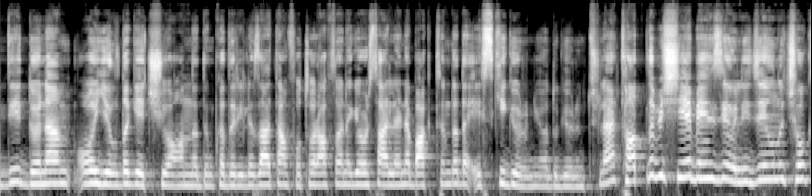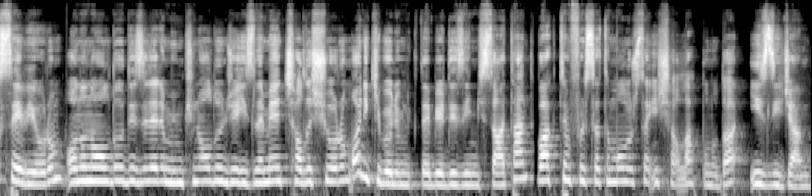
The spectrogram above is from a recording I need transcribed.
dediği dönem o yılda geçiyor anladığım kadarıyla. Zaten fotoğraflarına, görsellerine baktığımda da eski görünüyordu görüntüler. Tatlı bir şeye benziyor. Lee Jae-hoon'u çok seviyorum. Onun olduğu dizileri mümkün olduğunca izlemeye çalışıyorum. 12 bölümlükte bir diziymiş zaten. Vaktim fırsatım olursa inşallah bunu da izleyeceğim.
